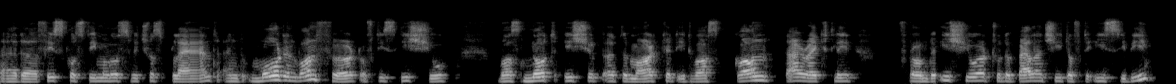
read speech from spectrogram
uh, the fiscal stimulus which was planned, and more than one third of this issue was not issued at the market. It was gone directly from the issuer to the balance sheet of the ECB.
